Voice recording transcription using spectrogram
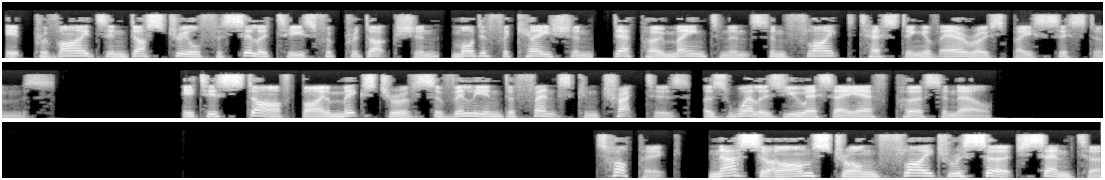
It provides industrial facilities for production, modification, depot maintenance and flight testing of aerospace systems. It is staffed by a mixture of civilian defense contractors, as well as USAF personnel. Topic: NASA Armstrong Flight Research Center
